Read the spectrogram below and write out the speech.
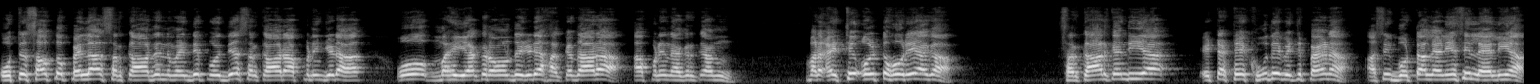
ਉੱਥੇ ਸਭ ਤੋਂ ਪਹਿਲਾਂ ਸਰਕਾਰ ਦੇ ਨੁਮਾਇੰਦੇ ਪੁੱਜਦੇ ਆ, ਸਰਕਾਰ ਆਪਣੀ ਜਿਹੜਾ ਉਹ ਮੁਹੱਈਆ ਕਰਾਉਣ ਦੇ ਜਿਹੜੇ ਹੱਕਦਾਰ ਆ, ਆਪਣੇ ਨਾਗਰਿਕਾਂ ਨੂੰ। ਪਰ ਇੱਥੇ ਉਲਟ ਹੋ ਰਿਹਾ ਹੈਗਾ। ਸਰਕਾਰ ਕਹਿੰਦੀ ਆ, ਇਹ ਟੱਠੇ ਖੂਹ ਦੇ ਵਿੱਚ ਪੈਣਾ ਅਸੀਂ ਵੋਟਾਂ ਲੈਣੀਆਂ ਸੀ, ਲੈ ਲੀਆਂ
